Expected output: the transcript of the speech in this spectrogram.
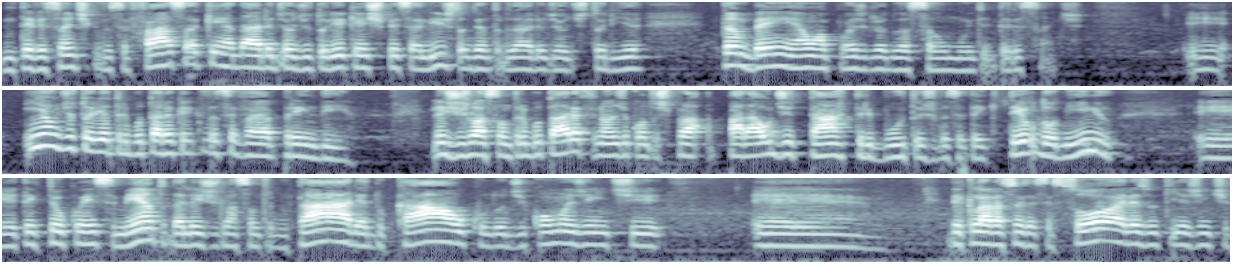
interessante que você faça. Quem é da área de auditoria, quem é especialista dentro da área de auditoria, também é uma pós-graduação muito interessante. É, em auditoria tributária, o que, é que você vai aprender? Legislação tributária, afinal de contas, pra, para auditar tributos você tem que ter o domínio, é, tem que ter o conhecimento da legislação tributária, do cálculo, de como a gente. É, declarações acessórias, o que a gente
